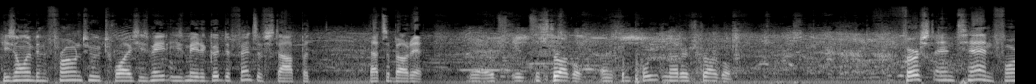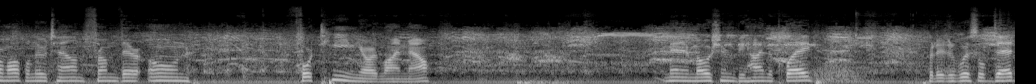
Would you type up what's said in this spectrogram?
he's only been thrown to twice. He's made he's made a good defensive stop, but that's about it. Yeah, it's it's a struggle, a complete and utter struggle. First and 10 for Marple Newtown from their own 14 yard line now. Man in motion behind the play, but it is whistled dead.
